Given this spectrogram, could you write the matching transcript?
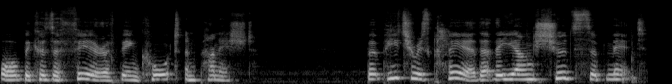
or because of fear of being caught and punished. But Peter is clear that the young should submit.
